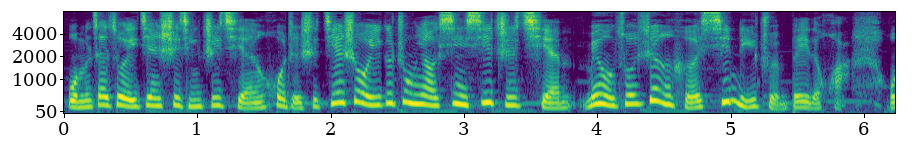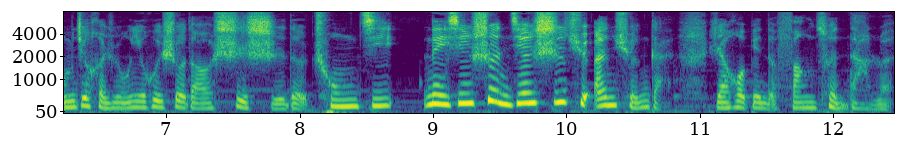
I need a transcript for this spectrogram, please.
我们在做一件事情之前，或者是接受一个重要信息之前，没有做任何心理准备的话，我们就很容易会受到事实的冲击，内心瞬间失去安全感，然后变得方寸大乱。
